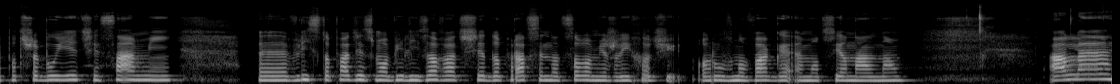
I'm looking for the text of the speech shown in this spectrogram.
y, potrzebujecie sami w listopadzie zmobilizować się do pracy nad sobą, jeżeli chodzi o równowagę emocjonalną. Ale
